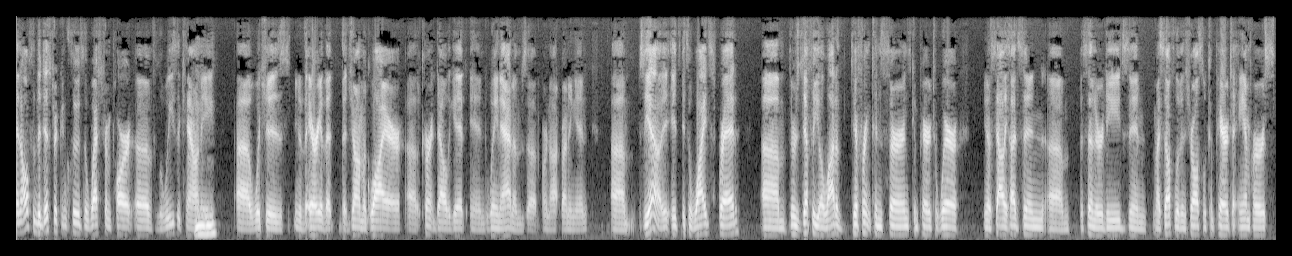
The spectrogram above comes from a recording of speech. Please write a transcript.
and also the district includes the western part of Louisa County, uh, which is you know the area that that John McGuire, uh, the current delegate, and Wayne Adams uh, are not running in. Um, so yeah, it, it's a widespread. Um, there's definitely a lot of different concerns compared to where you know Sally Hudson, um, the Senator Deeds, and myself live in Charlottesville compared to Amherst,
